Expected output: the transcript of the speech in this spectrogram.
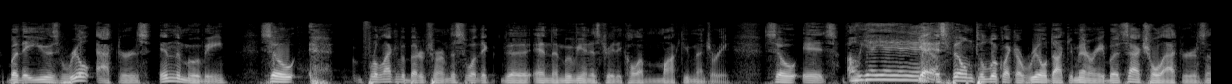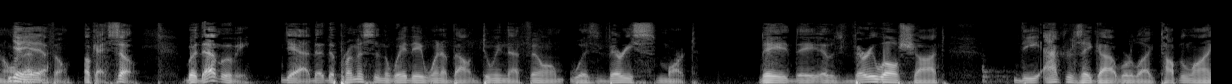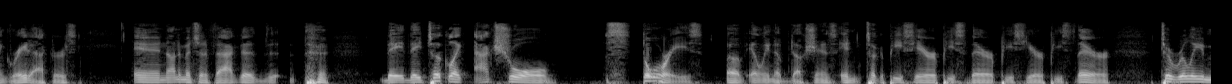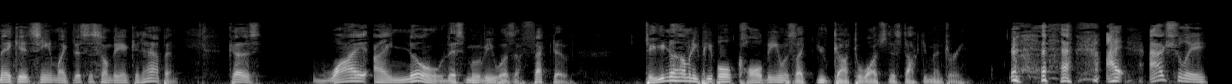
but they used real actors in the movie. So, for lack of a better term, this is what they the, in the movie industry they call a mockumentary. So it's Oh yeah, yeah, yeah, yeah. yeah, it's filmed to look like a real documentary, but it's actual actors and all Yeah, that yeah, in yeah. the film. Okay, so, but that movie, yeah, the, the premise and the way they went about doing that film was very smart. They, they, it was very well shot. The actors they got were like top of the line, great actors. And not to mention the fact that the, they, they took like actual stories of alien abductions and took a piece here, a piece there, a piece here, a piece there to really make it seem like this is something that could happen. Cause why I know this movie was effective. Do you know how many people called me and was like, you've got to watch this documentary? I actually,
